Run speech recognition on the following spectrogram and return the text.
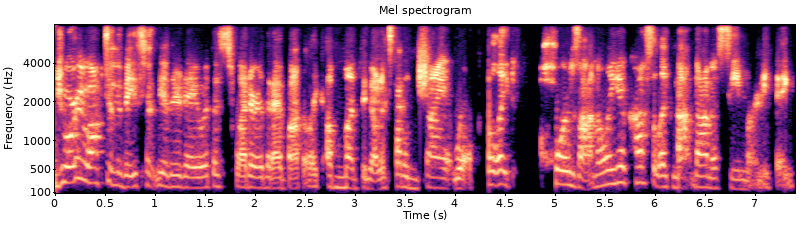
Jory walked in the basement the other day with a sweater that I bought like a month ago. And it's got a giant rip, but like horizontally across it, like not down a seam or anything.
